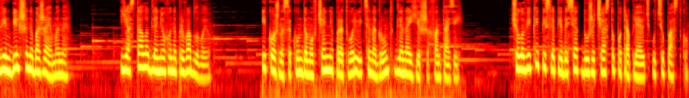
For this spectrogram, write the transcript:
Він більше не бажає мене. Я стала для нього непривабливою. І кожна секунда мовчання перетворюється на ґрунт для найгірших фантазій. Чоловіки після 50 дуже часто потрапляють у цю пастку.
